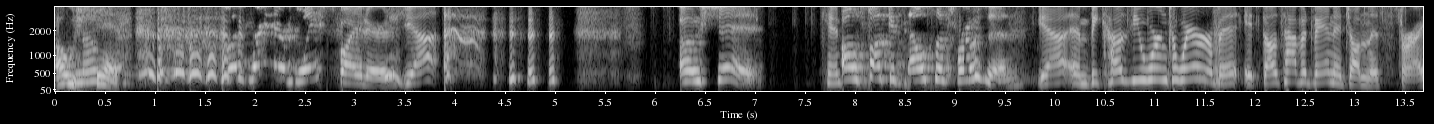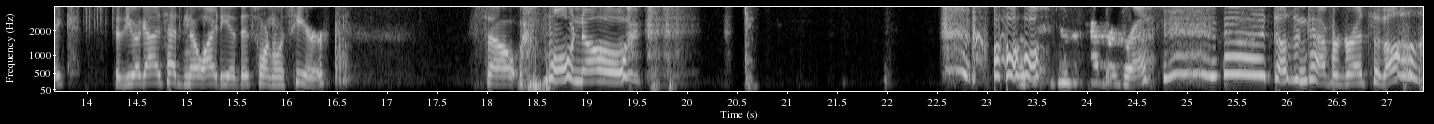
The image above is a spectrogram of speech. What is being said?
Oh shit. Look right there, blink spiders. Yeah. Oh shit. Can't Oh fuck, it's Elsa Frozen. Yeah, and because you weren't aware of it, it does have advantage on this strike. because you guys had no idea this one was here. So, oh no. Oh, doesn't have regrets? Uh, it doesn't have regrets at all.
